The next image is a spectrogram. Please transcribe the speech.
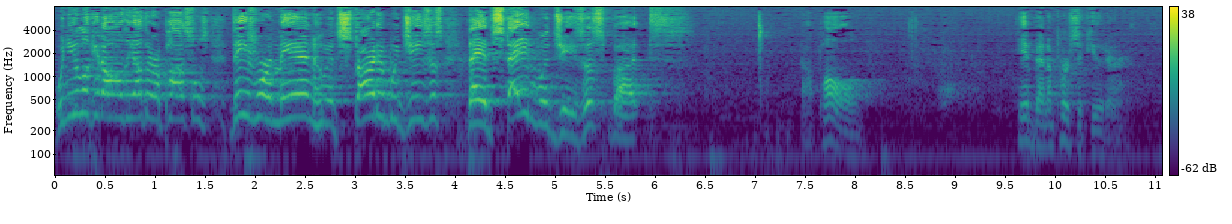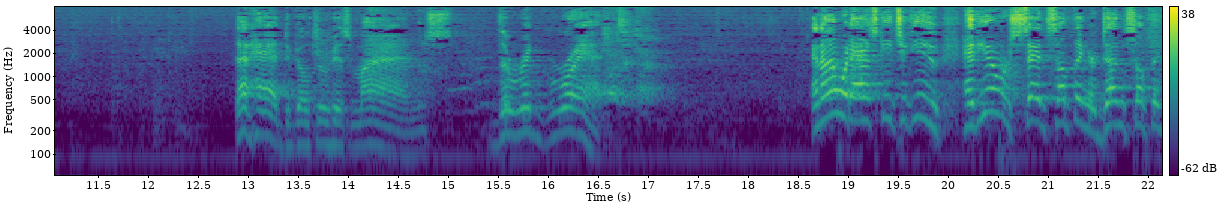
When you look at all the other apostles, these were men who had started with Jesus, they had stayed with Jesus, but now Paul, he had been a persecutor. That had to go through his minds. The regret. And I would ask each of you, have you ever said something or done something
